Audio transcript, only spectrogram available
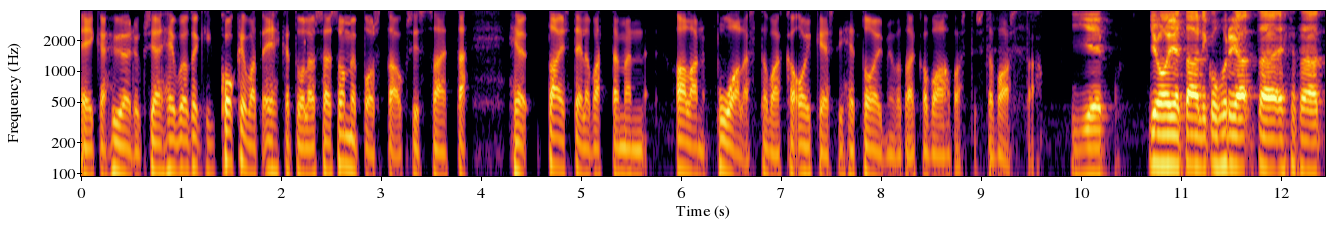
eikä hyödyksi. Ja he jotenkin kokevat ehkä tuolla jossain somepostauksissa, että he taistelevat tämän alan puolesta, vaikka oikeasti he toimivat aika vahvasti sitä vastaan. Jep. Joo, ja tämä on niinku hurja, tää, ehkä tämä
